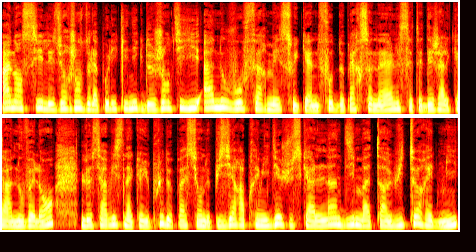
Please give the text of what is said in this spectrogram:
À Nancy, les urgences de la polyclinique de Gentilly à nouveau fermées ce week-end, faute de personnel. C'était déjà le cas à Nouvel An. Le service n'accueille plus de patients depuis hier après-midi jusqu'à lundi matin 8h30.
